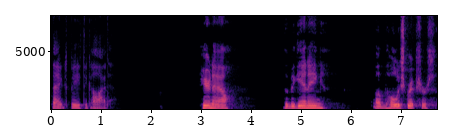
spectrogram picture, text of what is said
thanks be to God. Here now, the beginning of the Holy Scriptures,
